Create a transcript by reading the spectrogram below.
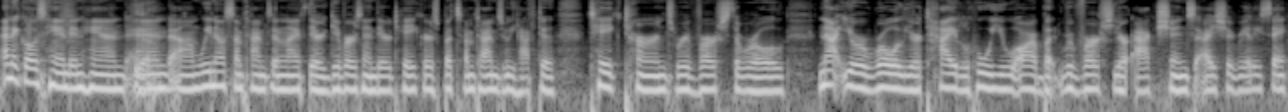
And it goes hand in hand. Yeah. And um, we know sometimes in life there are givers and there are takers, but sometimes we have to take turns, reverse the role. Not your role, your title, who you are, but reverse your actions, I should really say.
